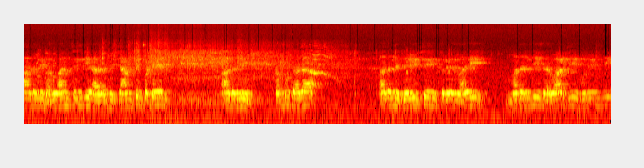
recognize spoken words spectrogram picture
आदरणीय भगवान सिंह जी, आदरणीय श्याम सिंह पटेल, आदरणीय कम्मू दादा आदरणीय देवी सिंह सुरेश भाई मदन जी दरबार जी मुनीम जी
